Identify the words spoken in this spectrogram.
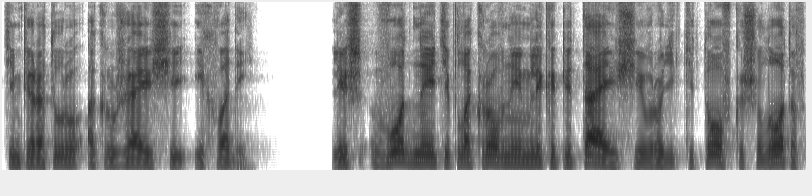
температуру окружающей их воды. Лишь водные теплокровные млекопитающие, вроде китов, кошелотов,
